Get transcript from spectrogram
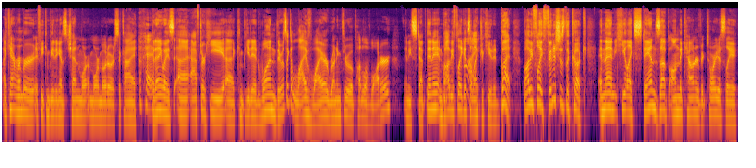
I can't remember if he competed against Chen Mor- Morimoto or Sakai. Okay. But anyways, uh, after he uh, competed, one there was like a live wire running through a puddle of water, and he stepped in it, and Bobby Flay gets electrocuted. But Bobby Flay finishes the cook, and then he like stands up on the counter victoriously,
